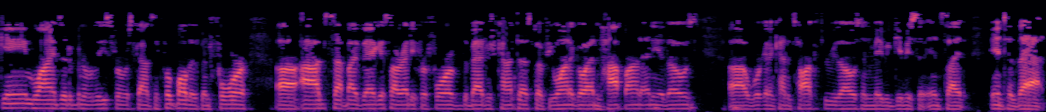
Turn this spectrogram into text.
game lines that have been released for Wisconsin football. There's been four uh, odds set by Vegas already for four of the Badgers contests. So if you want to go ahead and hop on any of those, uh, we're going to kind of talk through those and maybe give you some insight into that.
